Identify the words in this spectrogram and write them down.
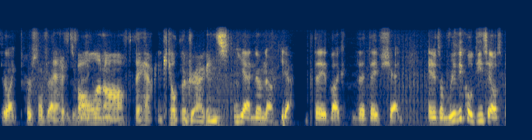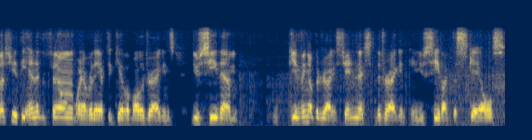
They're like personal dragons. That have It's really fallen cool. off. They haven't killed their dragons. Yeah, no, no, yeah. They like that they've shed, and it's a really cool detail, especially at the end of the film, whenever they have to give up all the dragons. You see them giving up the dragon, standing next to the dragon, and you see like the scales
